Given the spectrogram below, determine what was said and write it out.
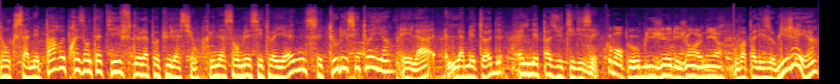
Donc ça n'est pas représentatif de la population. Une assemblée citoyenne, c'est tous les citoyens. Et là, la méthode, elle n'est pas utilisée. Comment on peut obliger les gens à venir? On va pas les obliger, hein.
